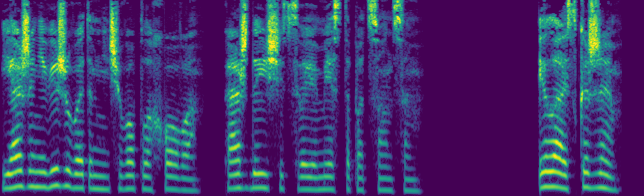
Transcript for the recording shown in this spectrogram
Я же не вижу в этом ничего плохого. Каждый ищет свое место под солнцем. «Илай, скажи,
